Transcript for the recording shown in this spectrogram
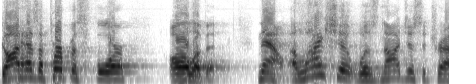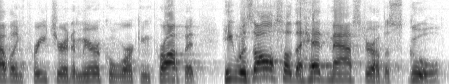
God has a purpose for all of it. Now, Elisha was not just a traveling preacher and a miracle working prophet, he was also the headmaster of a school.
